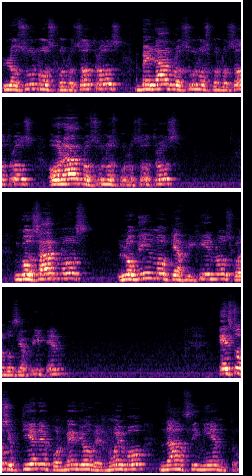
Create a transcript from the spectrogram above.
los unos con los otros, velar los unos con los otros, orar los unos por los otros, gozarnos lo mismo que afligirnos cuando se afligen. Esto se obtiene por medio del nuevo nacimiento.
